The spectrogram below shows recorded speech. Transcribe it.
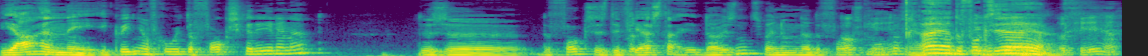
ja en nee. Ik weet niet of je ooit de Fox gereden hebt. Dus eh, de Fox is de Fiesta 1000. Wij noemen dat de Fox motor. Ah ja, de Fox, ja, ja. Oké, ja.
